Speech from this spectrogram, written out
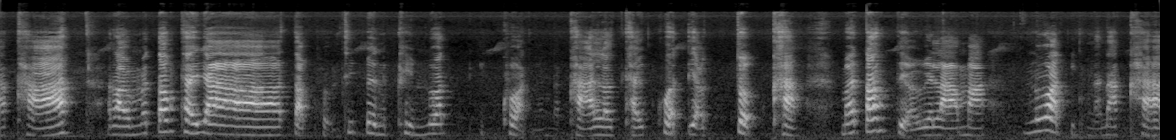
นะคะ เราไม่ต้องใช้ยาตัด ที่เป็นครีมนวดอีกขวดนะคะ เราใช้ขวดเดียวจบค่ะ ไม่ต้องเสียเวลามานวดอีกนะนะคะ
